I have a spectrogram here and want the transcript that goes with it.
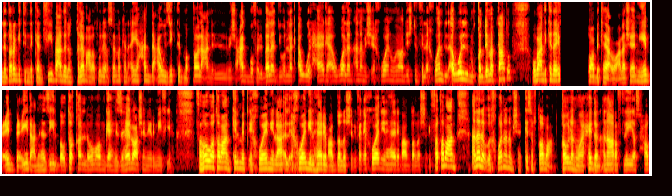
لدرجة إن كان في بعد الانقلاب على طول يا أسامة كان أي حد عاوز يكتب مقال عن اللي مش عاجبه في البلد يقول لك أول حاجة أولا أنا مش إخوان ويقعد يشتم في الإخوان الأول المقدمة بتاعته وبعد كده الموضوع بتاعه علشان يبعد بعيد عن هذه البوتقة اللي هو مجهزها له عشان يرميه فيها. فهو طبعا كلمة إخواني الع- الإخواني الهارب عبد الله الشريف الإخواني الهارب عبد الله الشريف. فطبعا أنا لو إخوان أنا مش هتكسف طبعا قولا واحدا. أنا أعرف ليا أصحاب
